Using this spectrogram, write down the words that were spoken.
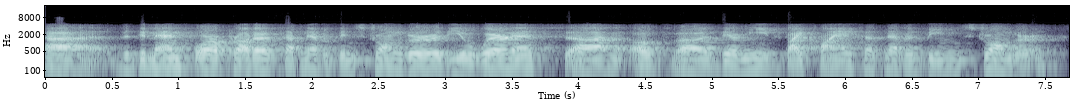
uh, the demand for our products have never been stronger. The awareness uh, of their needs by clients has never been stronger.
